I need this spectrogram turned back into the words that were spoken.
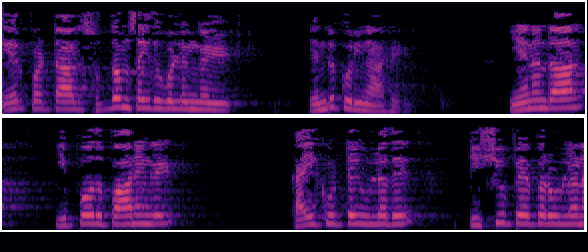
ஏற்பட்டால் சுத்தம் செய்து கொள்ளுங்கள் என்று கூறினார்கள். ஏனென்றால் இப்போது பாருங்கள் கைக்குட்டை உள்ளது டிஷ்யூ பேப்பர் உள்ளன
